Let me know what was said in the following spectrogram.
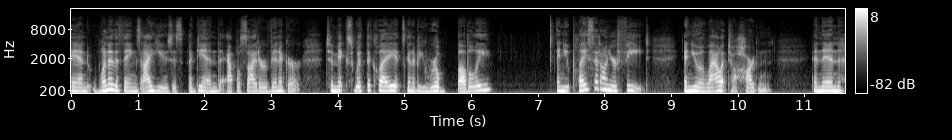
And one of the things I use is, again, the apple cider vinegar to mix with the clay. It's going to be real bubbly. And you place it on your feet and you allow it to harden. And then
